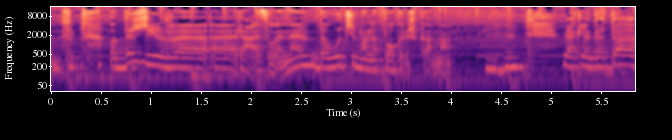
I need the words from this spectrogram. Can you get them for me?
održiv razvoj, ne? da učimo na pogreškama. Mhm. Dakle, da ta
